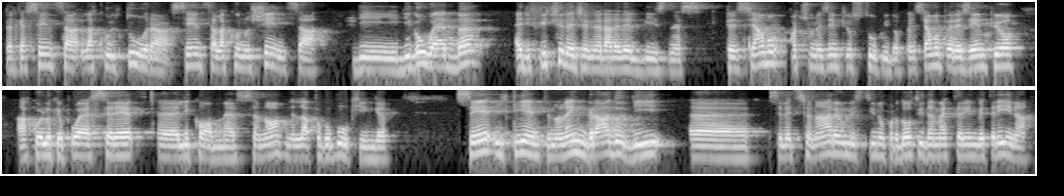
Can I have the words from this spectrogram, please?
Perché senza la cultura, senza la conoscenza di, di GoWeb, è difficile generare del business. Pensiamo, faccio un esempio stupido, pensiamo per esempio a quello che può essere eh, l'e-commerce, no? nell'app GoBooking. Se il cliente non è in grado di eh, selezionare un listino prodotti da mettere in vetrina,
